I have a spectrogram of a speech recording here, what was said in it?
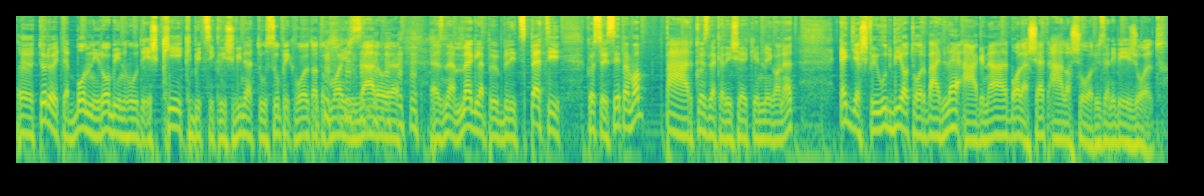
Uh, törölte Bonni, Robin Hood és kék biciklis Vinettú szupik voltatok ma is záró, ez nem meglepő, Blitz Peti. Köszönjük szépen, van pár közlekedési még a net. Egyes főút Biatorbágy leágnál baleset áll a sor, üzeni B. Zsolt.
